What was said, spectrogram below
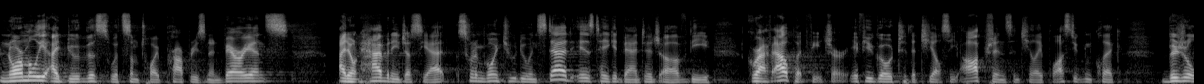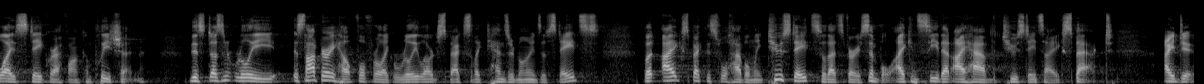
Normally, I do this with some toy properties and invariants. I don't have any just yet, so what I'm going to do instead is take advantage of the graph output feature. If you go to the TLC options in TLA Plus, you can click visualize state graph on completion. This doesn't really, it's not very helpful for like really large specs of like tens or millions of states, but I expect this will have only two states, so that's very simple. I can see that I have the two states I expect. I do.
